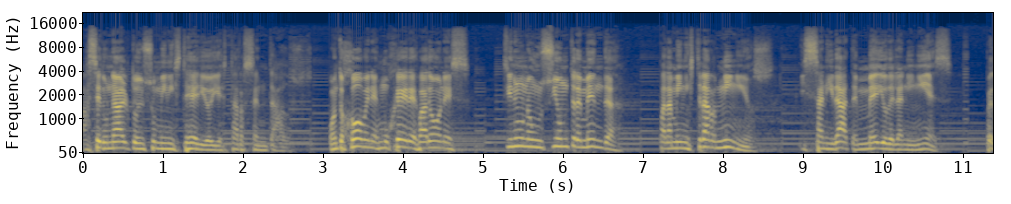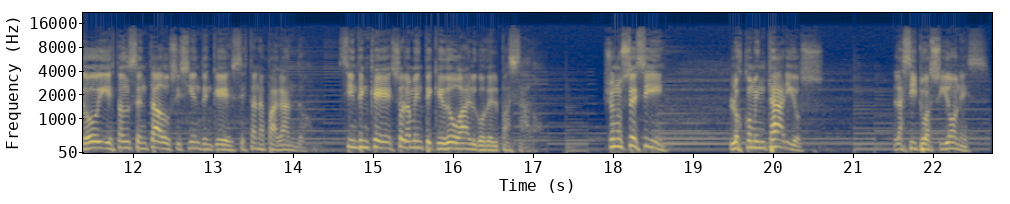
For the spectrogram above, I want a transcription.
hacer un alto en su ministerio y estar sentados? ¿Cuántos jóvenes, mujeres, varones tienen una unción tremenda para ministrar niños y sanidad en medio de la niñez? Pero hoy están sentados y sienten que se están apagando. Sienten que solamente quedó algo del pasado. Yo no sé si los comentarios, las situaciones,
